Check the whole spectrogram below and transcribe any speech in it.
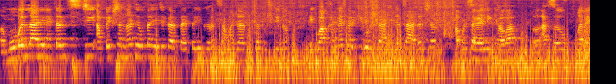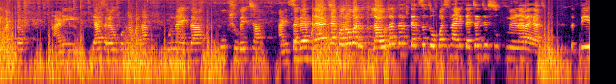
मोबदला आणि रिटर्न्सची अपेक्षा न ठेवता हे जे करतायत तर हे खरंच समाजाच्या दृष्टीनं एक वाखाणण्यासारखी गोष्ट आहे ज्याचा आदर्श आपण सगळ्यांनी घ्यावा असं मलाही वाटतं. आणि या सगळ्या उपक्रमाला पुन्हा एकदा खूप शुभेच्छा. आणि सगळ्या मुळ्याच्या बरोबर लावलं तर त्याचं जोपासणं आणि त्याच्यात जे सुख मिळणार आहे अजून तर ते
